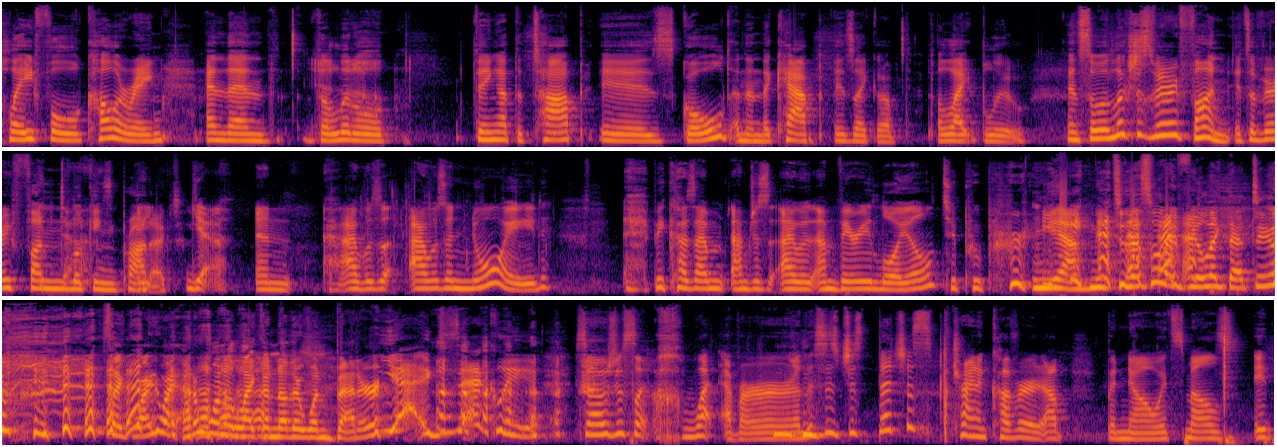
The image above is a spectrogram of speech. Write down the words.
playful coloring, and then the little thing at the top is gold, and then the cap is like a, a light blue, and so it looks just very fun. It's a very fun looking product. Yeah, and I was I was annoyed because I'm I'm just I was I'm very loyal to pooper. Yeah, me too. That's what I feel like that too. it's like, why do I? I don't want to like another one better. yeah, exactly. so I was just like, whatever. This is just that's just trying to cover it up. But no, it smells. It.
